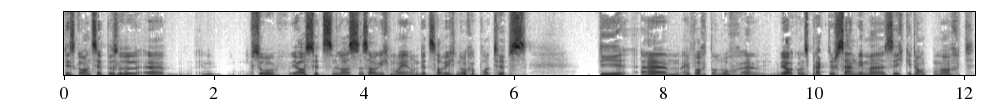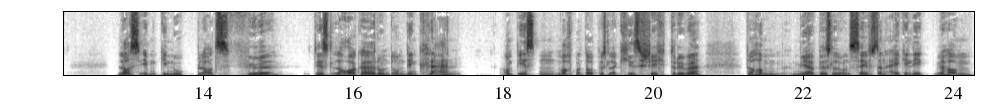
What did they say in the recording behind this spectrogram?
das Ganze ein bisschen äh, so ja sitzen lassen, sage ich mal. Und jetzt habe ich noch ein paar Tipps. die ähm, einfach da noch ähm, ja, ganz praktisch sind, wenn man sich Gedanken macht. Lass eben genug Platz für das Lager rund um den Kran. Am besten macht man da ein bisschen eine Kiesschicht drüber. Da haben wir ein bisschen uns selbst dann eingelegt. Wir haben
